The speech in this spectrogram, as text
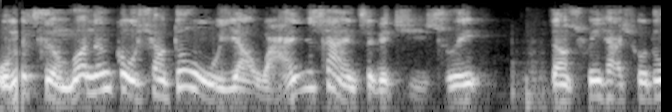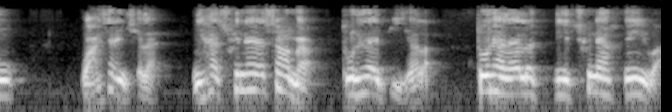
我们怎么能够像动物一样完善这个脊椎，让春夏秋冬完善起来？你看，春天在上面，冬天在底下了。冬天来了，离春天很远，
